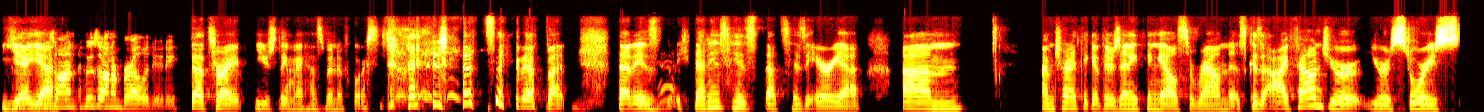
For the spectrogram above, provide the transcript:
yeah who, yeah who's on who's on umbrella duty? That's right. Usually yeah. my husband of course say that but mm. that is yeah. that is his that's his area. Um i'm trying to think if there's anything else around this because i found your your stories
